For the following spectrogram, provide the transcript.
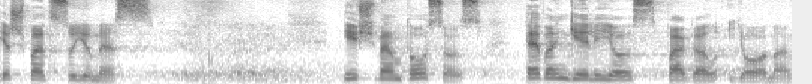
Viešpat su jumis. Iš Ventosios Evangelijos pagal Joną.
